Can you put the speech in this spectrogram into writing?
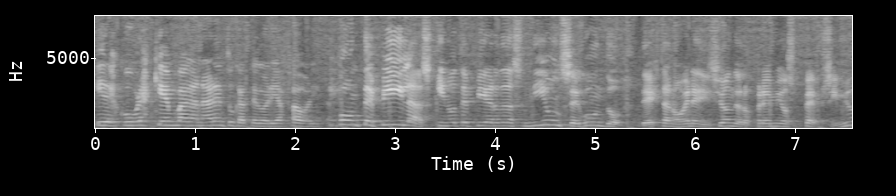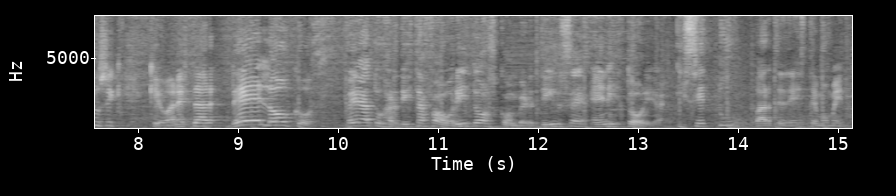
Y descubras quién va a ganar en tu categoría favorita. Ponte pilas y no te pierdas ni un segundo de esta novena edición de los premios Pepsi Music que van a estar de locos. Ve a tus artistas favoritos convertirse en historia. Y sé tú parte de este momento.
